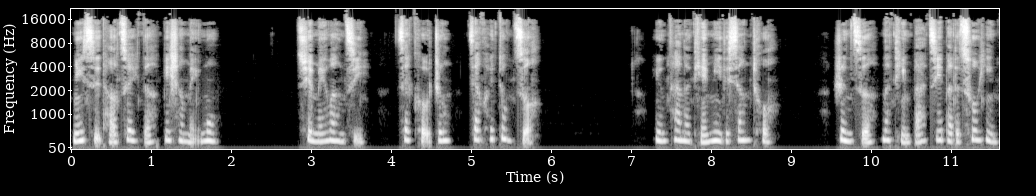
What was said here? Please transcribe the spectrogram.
女子陶醉的闭上眉目，却没忘记在口中加快动作，用她那甜蜜的香唾润泽那挺拔鸡巴的粗硬，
